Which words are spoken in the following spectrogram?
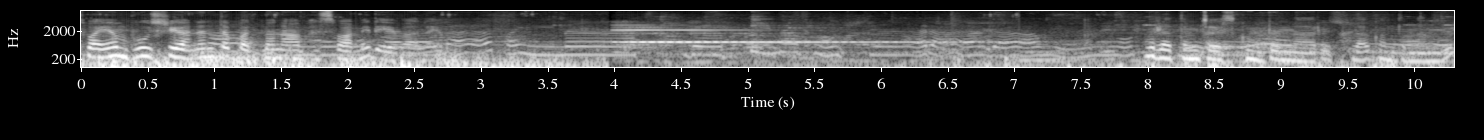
స్వయంభూ శ్రీ అనంత పద్మనాభ స్వామి దేవాలయం. వ్రతం చేసుకుంటున్నారు ఇక్కడ కొంతమంది.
